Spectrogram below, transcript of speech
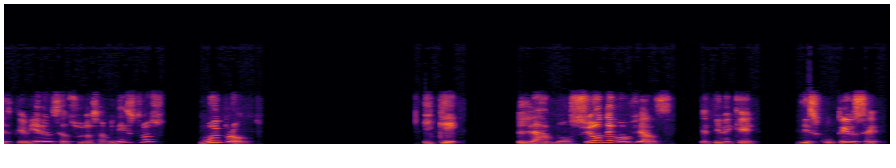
es que vienen censuras a ministros muy pronto y que la moción de confianza que tiene que discutirse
